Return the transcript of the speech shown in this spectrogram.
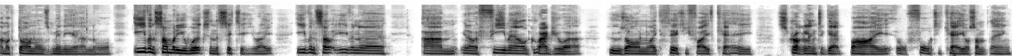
a McDonald's minion or even somebody who works in the city, right? Even so, even a um, you know a female graduate who's on like 35k, struggling to get by, or 40k or something,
